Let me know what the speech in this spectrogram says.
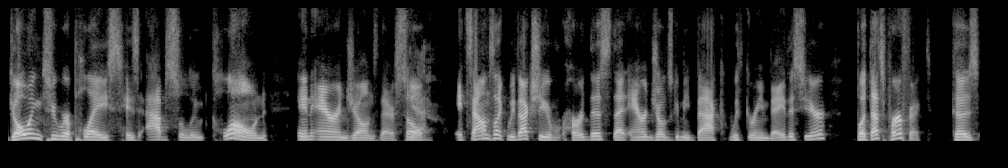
going to replace his absolute clone in Aaron Jones there. So yeah. it sounds like we've actually heard this that Aaron Jones going to be back with Green Bay this year, but that's perfect because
